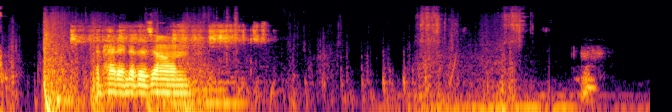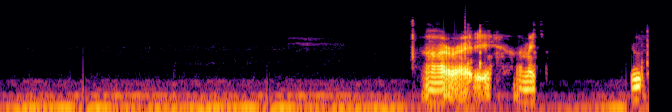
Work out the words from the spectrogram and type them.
and head into the zone. Alrighty, let me. Oop.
